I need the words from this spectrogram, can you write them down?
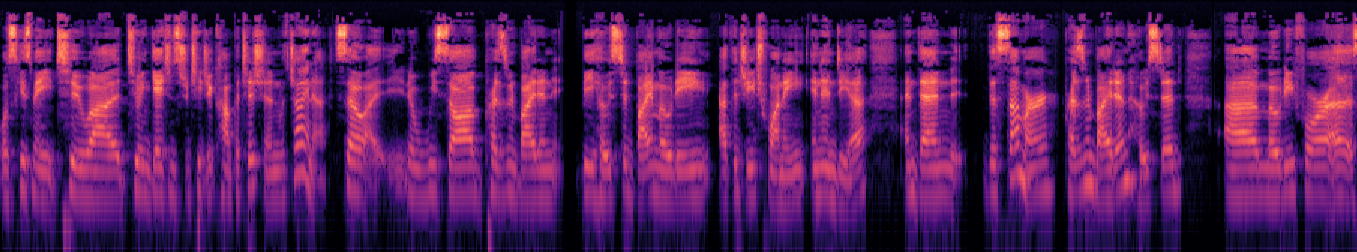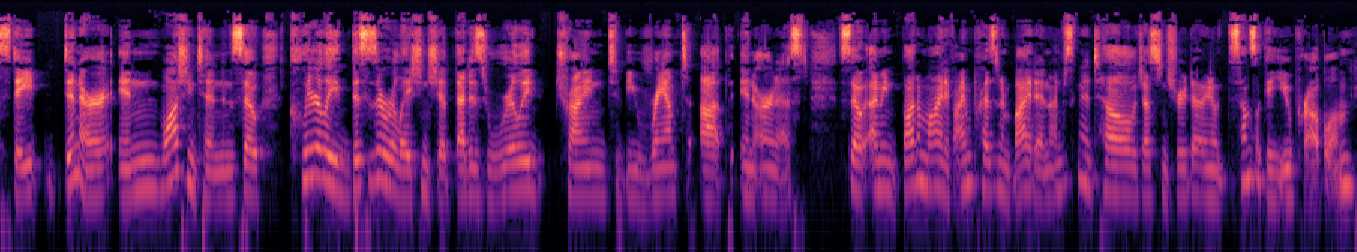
well, excuse me, to uh, to engage in strategic competition with China. So, uh, you know, we saw President Biden be hosted by Modi at the G20 in India, and then this summer, President Biden hosted uh, Modi for a state dinner in Washington. And so clearly, this is a relationship that is really trying to be ramped up in earnest. So, I mean, bottom line, if I'm President Biden, I'm just going to tell Justin Trudeau, you know, it sounds like a you problem.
